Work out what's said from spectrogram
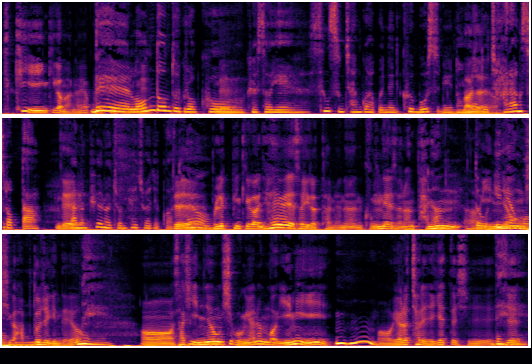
특히 인기가 많아요. 네, 블랙핑크. 런던도 그렇고 네. 그래서 예, 승승장구하고 있는 그 모습이 너무나도 맞아요. 자랑스럽다라는 네. 표현을 좀 해줘야 될것 네, 같아요. 블랙핑크가 해외에서 이렇다면은 국내에서는 단연 어, 또 임영웅. 씨가 압도적인데요. 네. 어, 사실 임영웅 씨 공연은 뭐 이미 음흠. 뭐 여러 차례 얘기했듯이 네. 이제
